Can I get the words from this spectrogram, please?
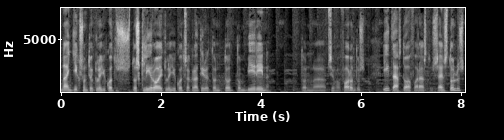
να αγγίξουν το εκλογικό τους, το σκληρό εκλογικό τους ακροατήριο, τον, τον, τον πυρήνα των uh, ψηφοφόρων τους, είτε αυτό αφορά στους ένστολους,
